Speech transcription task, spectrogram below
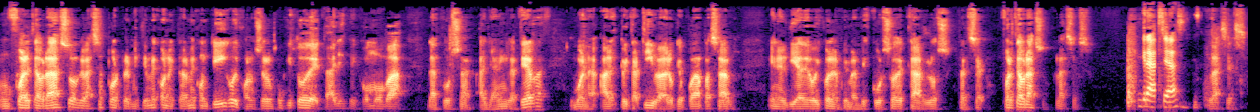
Un fuerte abrazo, gracias por permitirme conectarme contigo y conocer un poquito de detalles de cómo va la cosa allá en Inglaterra. Y bueno, a la expectativa de lo que pueda pasar en el día de hoy con el primer discurso de Carlos III. Fuerte abrazo, gracias. Gracias. Gracias.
